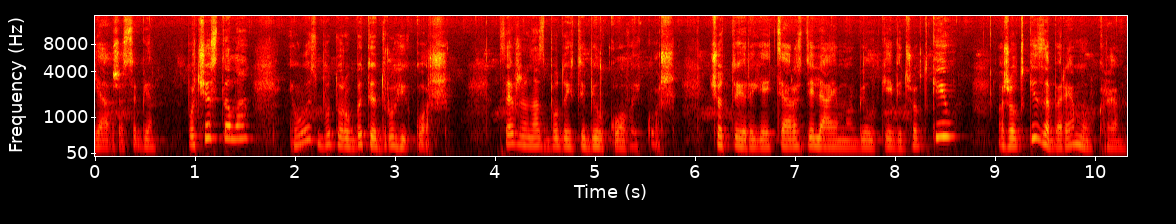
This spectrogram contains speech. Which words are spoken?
я вже собі почистила і ось буду робити другий корж. Це вже у нас буде йти білковий корж. Чотири яйця розділяємо білки від жовтків, а жовтки заберемо в крем.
